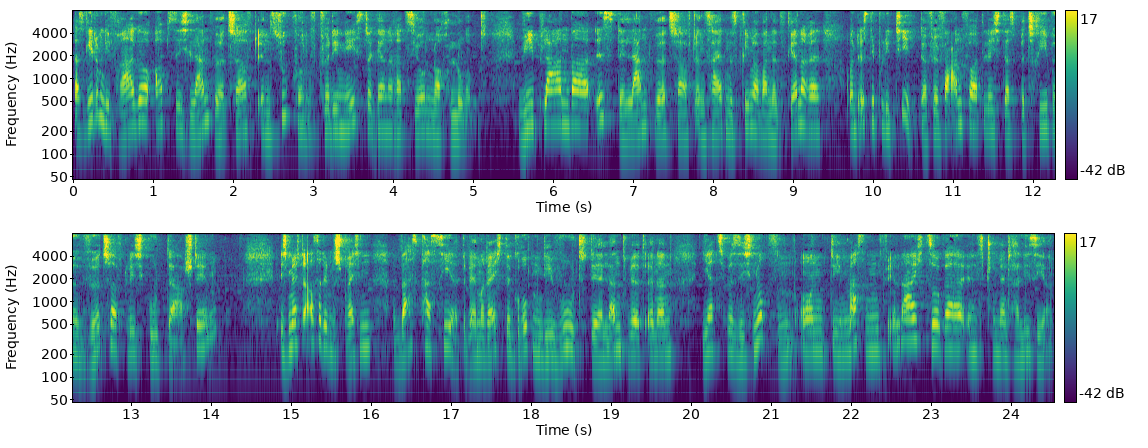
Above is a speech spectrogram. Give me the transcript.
Es geht um die Frage, ob sich Landwirtschaft in Zukunft für die nächste Generation noch lohnt. Wie planbar ist der Landwirtschaft in Zeiten des Klimawandels generell und ist die Politik dafür verantwortlich, dass Betriebe wirtschaftlich gut dastehen? Ich möchte außerdem besprechen, was passiert, wenn rechte Gruppen die Wut der Landwirtinnen jetzt für sich nutzen und die Massen vielleicht sogar instrumentalisieren.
